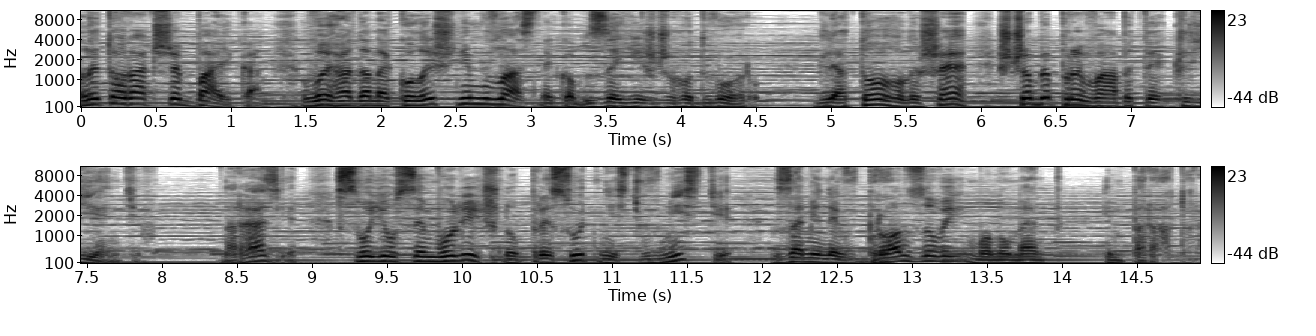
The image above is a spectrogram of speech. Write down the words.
Але то радше байка, вигадана колишнім власником заїжджого двору, для того лише, щоби привабити клієнтів. Наразі свою символічну присутність в місті замінив бронзовий монумент імператора.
